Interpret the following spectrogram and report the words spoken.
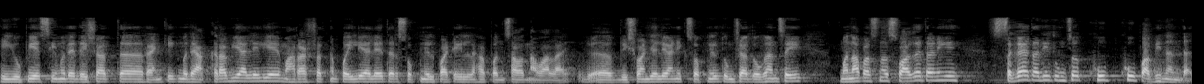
ही युपीएससीमध्ये देशात रँकिंगमध्ये अकरावी आलेली आहे. महाराष्ट्रातनं पहिली आली आहे. तर स्वप्नील पाटील हा पंचावन्नावाला आहे. विश्वांजली आणि स्वप्नील तुमच्या दोघांचंही मनापासून स्वागत आणि सगळ्यात आधी तुमचं खूप खूप अभिनंदन.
